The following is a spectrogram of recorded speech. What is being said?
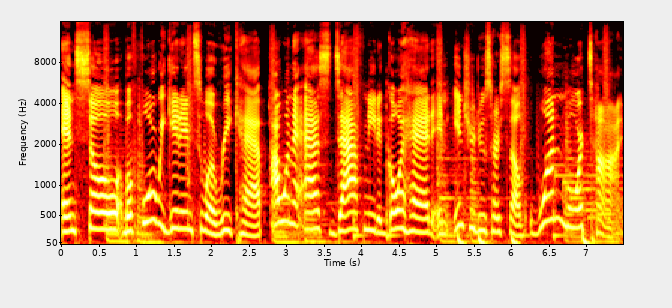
And so before we get into a recap, I want to ask Daphne to go ahead and introduce herself one more time,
